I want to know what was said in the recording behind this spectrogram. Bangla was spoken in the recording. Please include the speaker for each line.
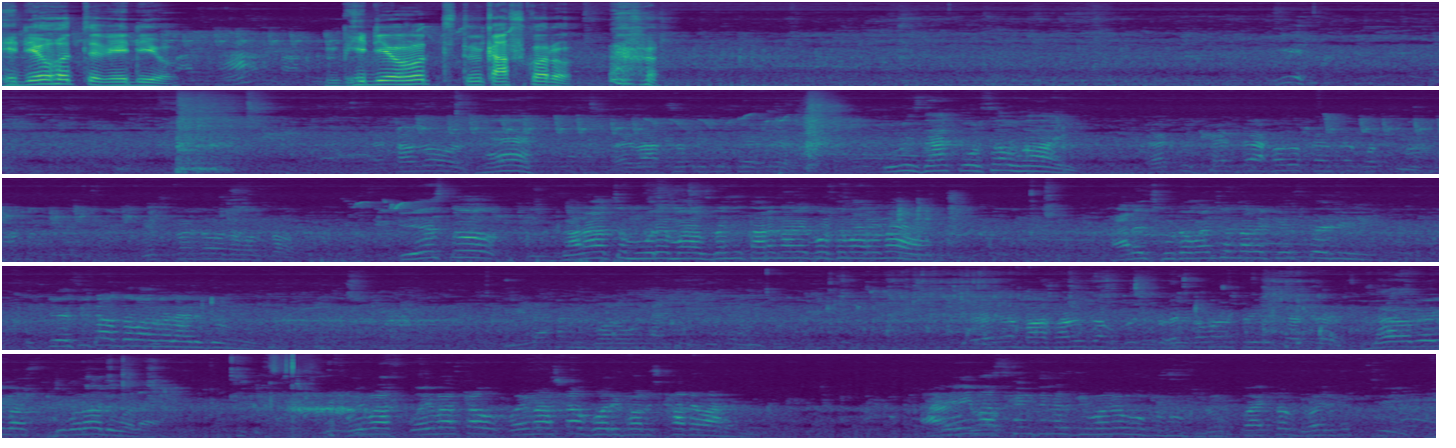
Speaker 1: ভিডিও হচ্ছে ভিডিও। ভিডিও হচ্ছে, তুমি কাজ করো।
Speaker 2: তুমি যা করছ ভাই। কেস তো যারা হচ্ছে মোড়ে মাছ বেছে তার নামে করতে পারো না আরে ছোট মানুষের নামে কেস করি কেসই টানতে পারবে না আরে তুমি না আমি ওই মাছ দিব না দেবো না। ওই মাছ ওই মাছটাও ওই মাছটাও গরিব মানুষ খেতে পারবে আর এই মাছ খাইতে জীবনে মুখে না না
